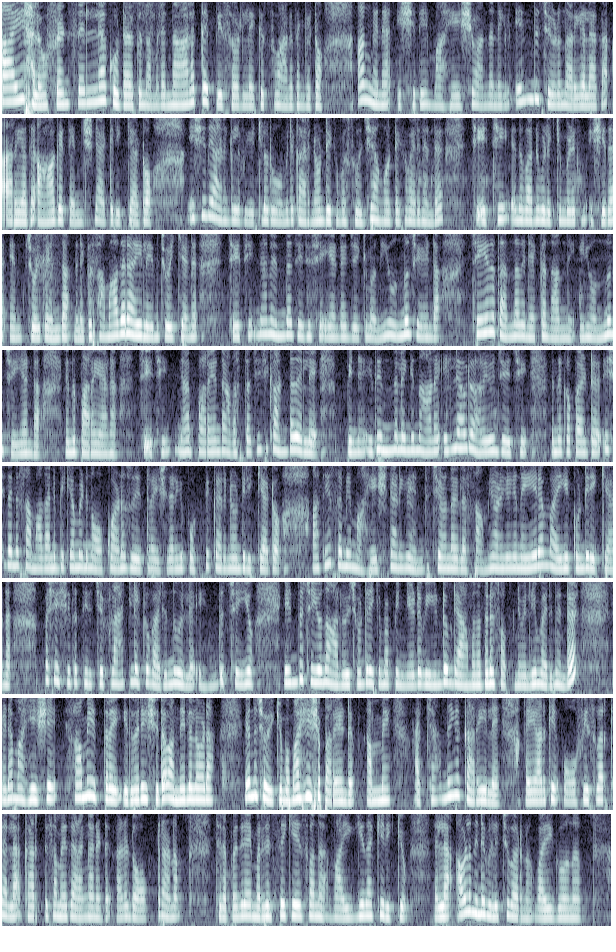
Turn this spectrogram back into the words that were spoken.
Hi hello friends. എല്ലാ കൂട്ടുകാർക്കും നമ്മുടെ നാളത്തെ എപ്പിസോഡിലേക്ക് സ്വാഗതം കേട്ടോ. അങ്ങനെ ഇഷിതയും മഹേഷും ആണെന്നുണ്ടെങ്കിൽ എന്ത് ചെയ്യണമെന്ന് അറിയാല അറിയാതെ ആകെ ടെൻഷനായിട്ടിരിക്കുക കേട്ടോ. ഇഷിതയാണെങ്കിൽ വീട്ടിൽ റൂമിൽ കരഞ്ഞുകൊണ്ടിരിക്കുമ്പോൾ സുജി അങ്ങോട്ടേക്ക് വരുന്നുണ്ട്. ചേച്ചി എന്ന് പറഞ്ഞ് വിളിക്കുമ്പോഴേക്കും ഇഷിത എന്ത് ചോദിക്കുക എന്താ നിനക്ക് സമാധാനമായില്ലേ എന്ന് ചോദിക്കുകയാണ്. ചേച്ചി ഞാൻ എന്താ ചേച്ചി ചെയ്യേണ്ടതെന്ന് ചോദിക്കുമ്പോൾ നീ ഒന്നും ചെയ്യണ്ട. ചെയ്ത് തന്നതിനൊക്കെ നന്ദി. ഇനി ഒന്നും ചെയ്യണ്ട. എന്ന് പറയാണ്. ചേച്ചി ഞാൻ പറയേണ്ട അവസ്ഥ ചേച്ചി കണ്ടതല്ലേ? പിന്നെ ഇത് ഇന്നല്ലെങ്കിൽ നാളെ എല്ലാവരും അറിയും ചേച്ചി. എന്നൊക്കെ പറഞ്ഞിട്ട് ഇഷിതനെ സമാധാനിപ്പിക്കാൻ വേണ്ടി നോക്കുവാണ് സുചിത്ര. ഇഷിതാണെങ്കിൽ പൊട്ടിക്കരഞ്ഞുകൊണ്ടിരിക്കുക കേട്ടോ. അതേസമയം മഹേഷിനാണെങ്കിൽ എന്ത് ചെയ്യണമെന്നറിയില്ല. സമയമാണെങ്കിൽ നേരം വൈകിക്കൊണ്ടിരിക്കുകയാണ്. പക്ഷേ ഇഷിത തിരിച്ച് ഫ്ലാറ്റിലേക്ക് വരുന്നുമില്ല. എന്ത് ചെയ്യും? എന്ത് ചെയ്യുമെന്ന് ആലോചിച്ചുകൊണ്ടിരിക്കുമ്പോൾ പിന്നീട് വീണ്ടും രാമനാഥനും സ്വപ്നവല്ലിയും വരുന്നുണ്ട്. എടാ മഹേഷേ സമയം ഇത്രേ. ഇതുവരെ ഇഷിത വന്നില്ലല്ലോടാ എന്ന് ചോദിക്കുമ്പോൾ മഹേഷ് പറയുന്നുണ്ട് അമ്മേ അച്ഛ നിങ്ങൾക്കറിയില്ലേ? അയാൾക്ക് ഓഫീസ് വർക്കല്ല. കറക്റ്റ് സമയത്ത് ഇറങ്ങാനായിട്ട്. അയാൾ ഡോക്ടറാണ്. ചിലപ്പോൾ ഇതിന് എമർജൻസി കേസ് വന്ന് വൈകിയെന്നൊക്കെ ഇരിക്കും. അല്ല അവൾ നിന്നെ വിളിച്ചു പറഞ്ഞു വൈകുമെന്ന്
